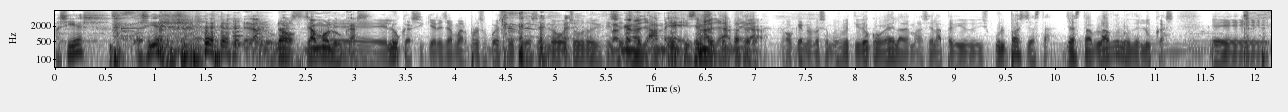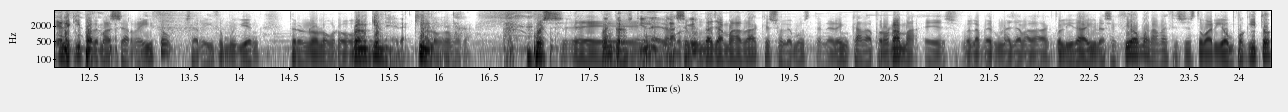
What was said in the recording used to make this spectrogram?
Así es, así es. Era Lucas, llamo Lucas. eh, Lucas, si quieres llamar, por supuesto, tienes el 981 16 No, que no llame, que 16 no 70 llame, 0. No, que no nos hemos metido con él, además él ha pedido disculpas, ya está, ya está hablado lo de Lucas. Eh, el equipo además se rehizo, se rehizo muy bien, pero no logró. Bueno, ¿quién era? ¿Quién no logró era? Pues eh, Cuéntanos quién era, la segunda llamada que solemos tener en cada programa es suele haber una llamada de actualidad y una sección. Bueno, a veces esto varía un poquito,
